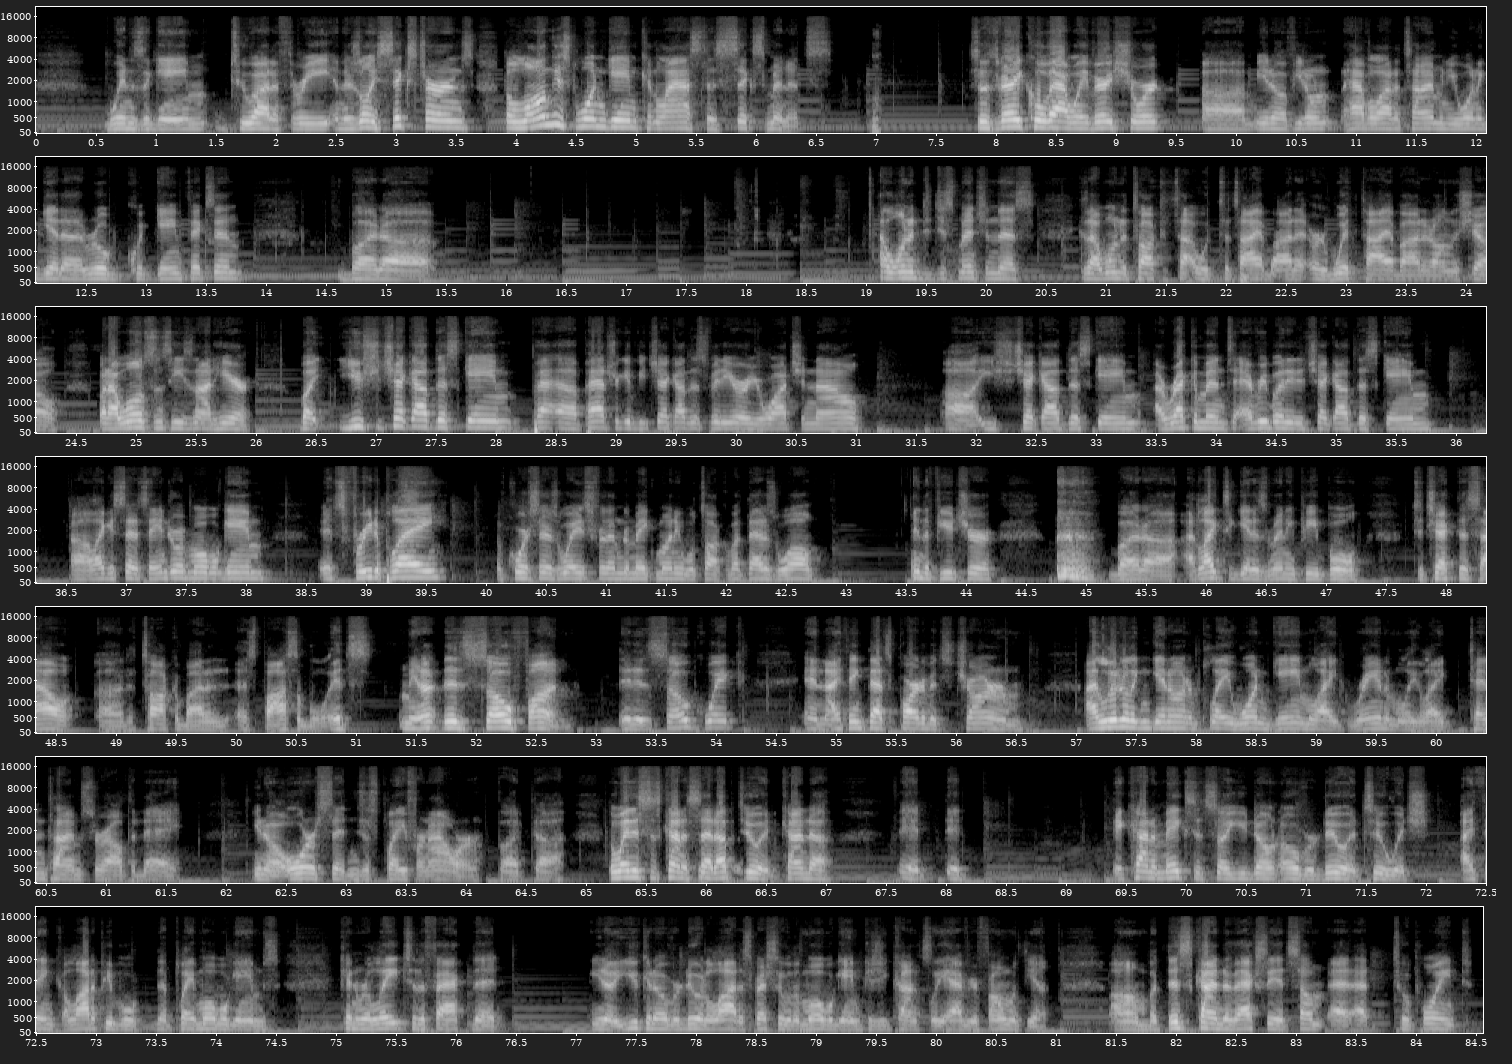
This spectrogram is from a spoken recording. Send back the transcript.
wins the game. Two out of three, and there's only six turns. The longest one game can last is six minutes. so it's very cool that way. Very short. Um, you know, if you don't have a lot of time and you want to get a real quick game fix in, but uh, I wanted to just mention this because I want to talk to Ty, to Ty about it or with Ty about it on the show, but I won't since he's not here. but you should check out this game, uh, Patrick. If you check out this video or you're watching now, uh, you should check out this game. I recommend to everybody to check out this game. Uh, like I said, it's an Android mobile game. It's free to play. Of course, there's ways for them to make money. We'll talk about that as well in the future. but uh, I'd like to get as many people to check this out uh, to talk about it as possible. It's, I mean, it is so fun. It is so quick, and I think that's part of its charm. I literally can get on and play one game like randomly, like ten times throughout the day, you know, or sit and just play for an hour. But uh, the way this is kind of set up to it, kind of it it it kind of makes it so you don't overdo it too, which I think a lot of people that play mobile games can relate to the fact that you know you can overdo it a lot, especially with a mobile game because you constantly have your phone with you. Um, but this kind of actually at some at, at, to a point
